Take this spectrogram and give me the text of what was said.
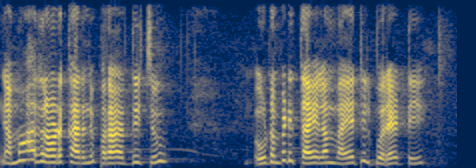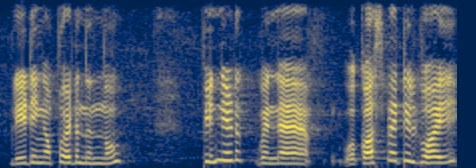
ഞാൻ മാതനോട് കരഞ്ഞു പ്രാർത്ഥിച്ചു. ഉടമ്പടി തൈലം വയറ്റിൽ പുരട്ടി. ബ്ലീഡിങ് അപ്പോയിട്ട് നിന്നു. പിന്നീട് പിന്നെ ഹോസ്പിറ്റലിൽ പോയി.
